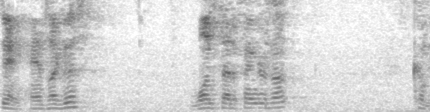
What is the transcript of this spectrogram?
Okay, hands like this. One set of fingers up. Come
